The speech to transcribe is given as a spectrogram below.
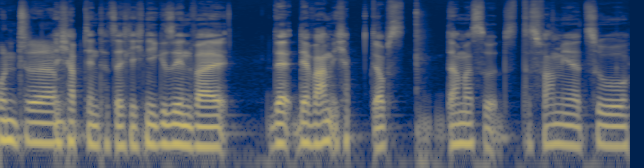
Und ähm, Ich habe den tatsächlich nie gesehen, weil der, der war mir, ich habe, glaub's, damals so, das, das war mir zu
